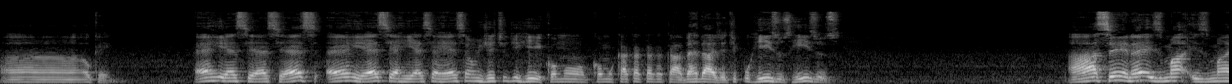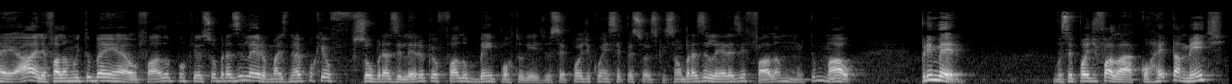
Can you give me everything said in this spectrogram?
Ah, ok. RSSS, RSRSRS é um jeito de rir, como, como kkkk. Verdade, é tipo risos, risos. Ah, sim, né? Isma, Ismael. Ah, ele fala muito bem. É, eu falo porque eu sou brasileiro, mas não é porque eu sou brasileiro que eu falo bem português. Você pode conhecer pessoas que são brasileiras e falam muito mal. Primeiro, você pode falar corretamente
